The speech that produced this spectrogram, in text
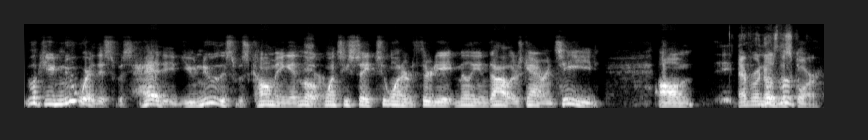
look, you knew where this was headed. You knew this was coming. And look, sure. once you say $238 million guaranteed, um, everyone knows look, the score.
